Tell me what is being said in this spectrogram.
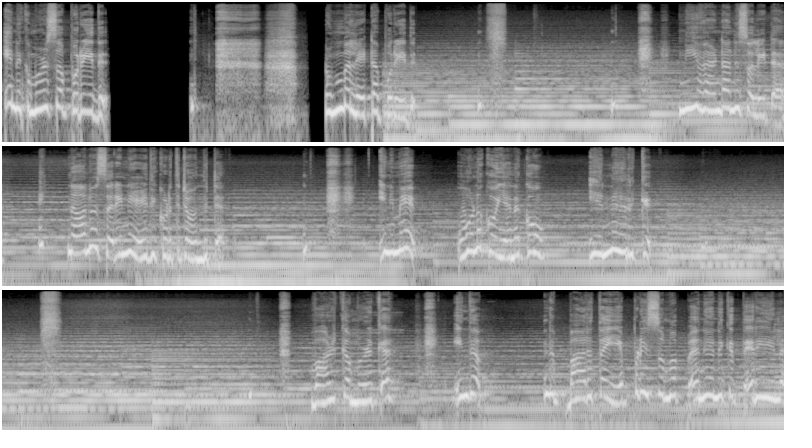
எனக்கு முழுசா புரியுது. ரொம்ப லேட்டா புரியுது. நீ வேண்டான்னு சொல்லிட்ட. நானும் சரின்னு எழுதி கொடுத்துட்டு வந்துட்டேன். இனிமே உனக்கும் எனக்கும் என்ன இருக்கு? வாழ்க்கை முழுக்க இந்த இந்த பாரத்தை எப்படி சுமப்பேன்னு எனக்கு தெரியல.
